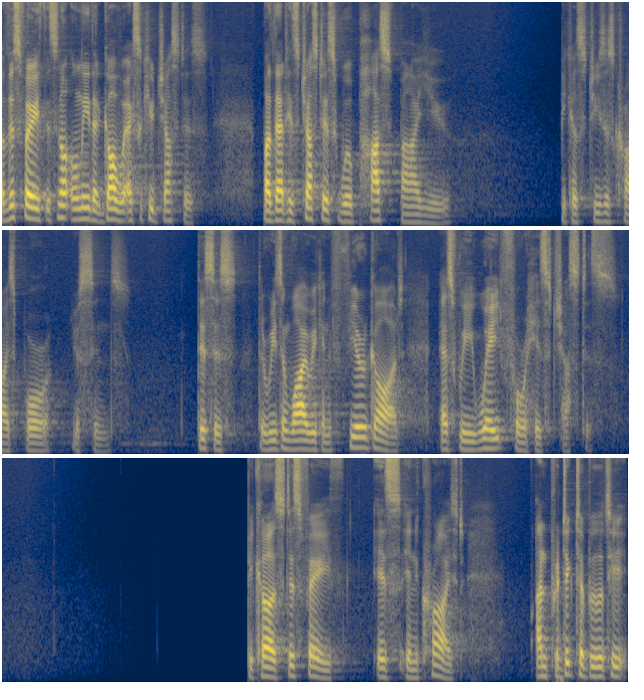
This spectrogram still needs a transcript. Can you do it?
But this faith is not only that God will execute justice, but that his justice will pass by you because Jesus Christ bore your sins. This is the reason why we can fear God as we wait for his justice. Because this faith is in Christ, unpredictability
